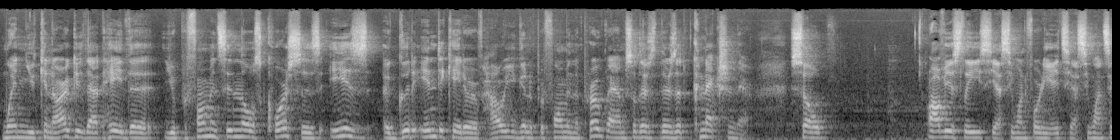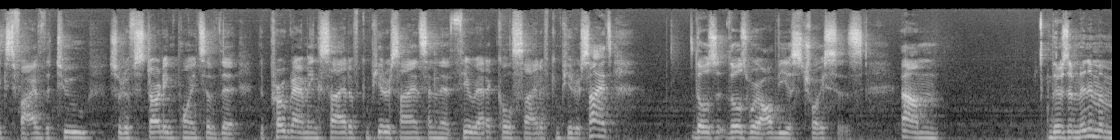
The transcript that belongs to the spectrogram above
When you can argue that hey, the your performance in those courses is a good indicator of how are you're going to perform in the program. So there's there's a connection there. So obviously CSC 148, CSC 165, the two sort of starting points of the, the programming side of computer science and the theoretical side of computer science, those, those were obvious choices. Um, there's a minimum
